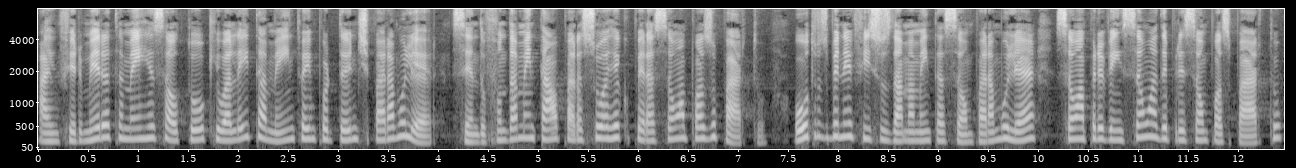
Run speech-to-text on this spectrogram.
A enfermeira também ressaltou que o aleitamento é importante para a mulher, sendo fundamental para sua recuperação após o parto. Outros benefícios da amamentação para a mulher são a prevenção à depressão pós-parto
